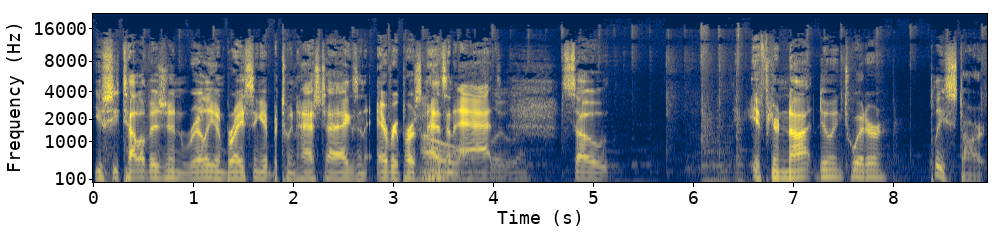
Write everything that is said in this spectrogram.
you see television really embracing it between hashtags, and every person has an Oh, ad. absolutely. So if you're not doing Twitter, please start.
